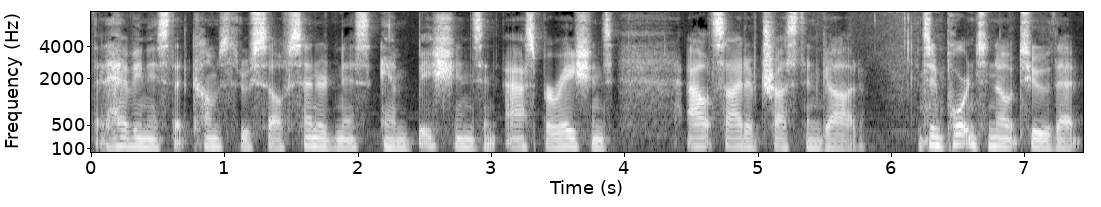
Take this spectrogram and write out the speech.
that heaviness that comes through self centeredness, ambitions, and aspirations outside of trust in God. It's important to note, too, that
